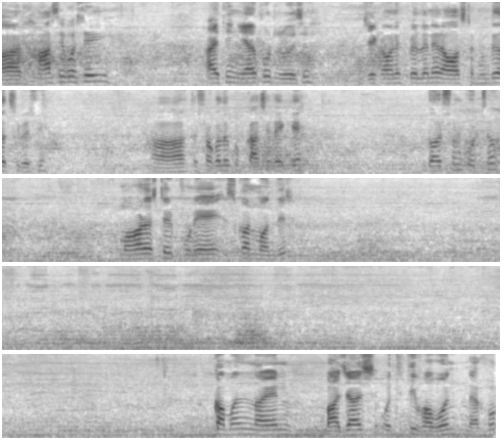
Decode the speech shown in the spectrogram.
আর আশেপাশেই আই থিঙ্ক এয়ারপোর্ট রয়েছে, যে কারণে প্লেনের আওয়াজটা শুনতে যাচ্ছি বেশি। তো সকলে খুব কাছে থেকে দর্শন করছ? মহারাষ্ট্রের পুনে ইস্কন মন্দির। কমল নয়ন বাজাজ অতিথি ভবন, দেখো।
